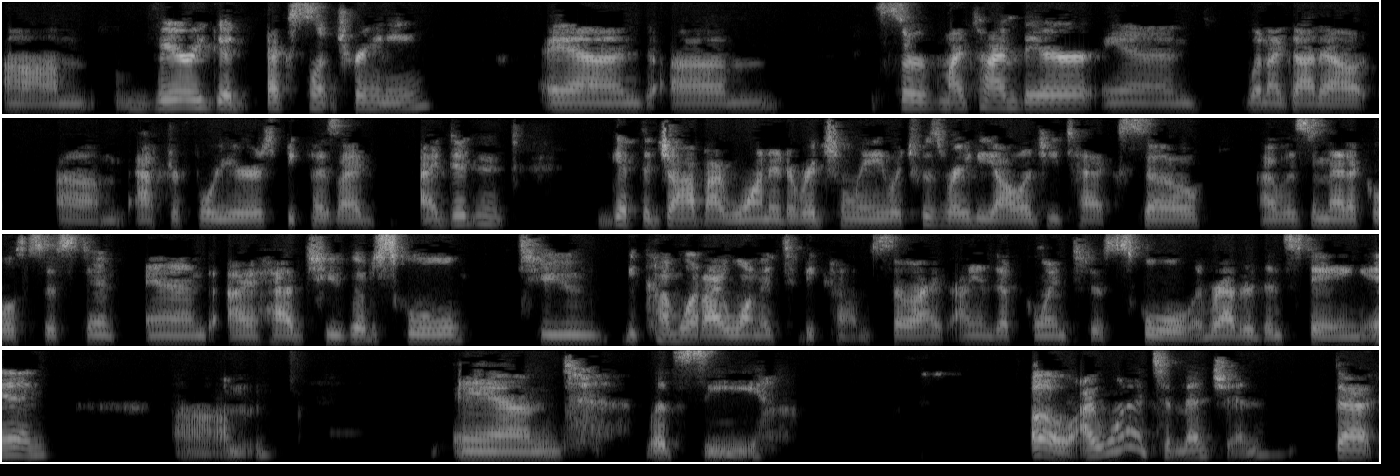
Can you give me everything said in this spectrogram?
um, very good, excellent training. And um, served my time there. And when I got out um, after four years, because I I didn't get the job I wanted originally, which was radiology tech. So I was a medical assistant, and I had to go to school to become what I wanted to become. So I, I ended up going to school rather than staying in. Um, and let's see. Oh, I wanted to mention that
